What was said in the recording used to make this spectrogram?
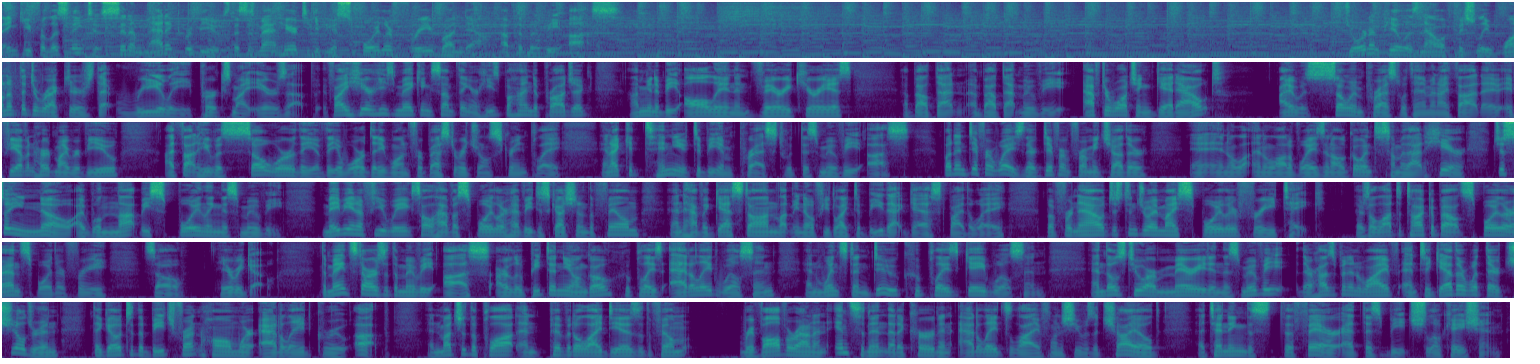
Thank you for listening to Cinemattic Reviews. This is Matt here to give you a spoiler free rundown of the movie Us. Jordan Peele is now officially one of the directors that really perks my ears up. If I hear he's making something or he's behind a project, I'm going to be all in and very curious about that about that movie. After watching Get Out, I was so impressed with him and I thought if you haven't heard my review, I thought he was so worthy of the award that he won for best original screenplay and I continue to be impressed with this movie Us, but in different ways. They're different from each other in a, in a lot of ways, and I'll go into some of that here. Just so you know, I will not be spoiling this movie. Maybe in a few weeks, I'll have a spoiler heavy discussion of the film and have a guest on. Let me know if you'd like to be that guest, by the way. But for now, just enjoy my spoiler free take. There's a lot to talk about, spoiler and spoiler free. So here we go. The main stars of the movie Us are Lupita Nyong'o, who plays Adelaide Wilson, and Winston Duke, who plays Gabe Wilson and those two are married in this movie, their husband and wife, and together with their children, they go to the beachfront home where Adelaide grew up. And much of the plot and pivotal ideas of the film revolve around an incident that occurred in Adelaide's life when she was a child, attending the, the fair at this beach location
